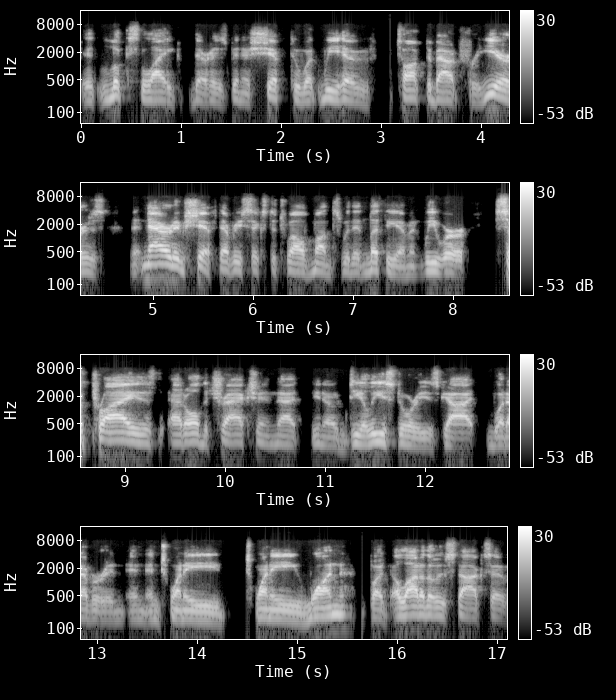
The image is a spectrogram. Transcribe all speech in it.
it looks like there has been a shift to what we have talked about for years, narrative shift every six to 12 months within lithium. And we were surprised at all the traction that, you know, DLE stories got, whatever, in, in, in 2021. But a lot of those stocks have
